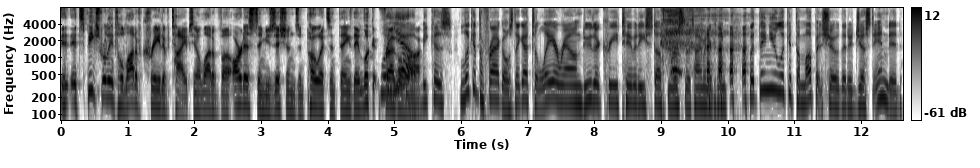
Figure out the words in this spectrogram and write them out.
it, it speaks really to a lot of creative types. You know, a lot of uh, artists and musicians and poets and things. They look at Well, Fraggle yeah, Rock. because look at the Fraggles. They got to lay around, do their creativity stuff most of the time and everything. but then you look at the Muppet Show that had just ended,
